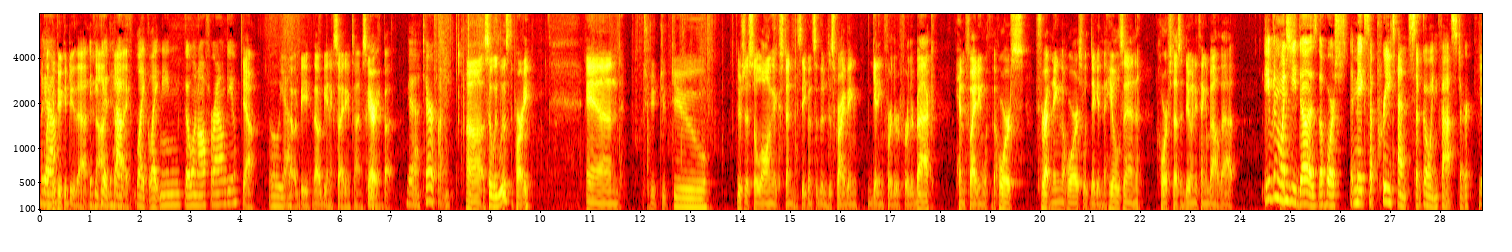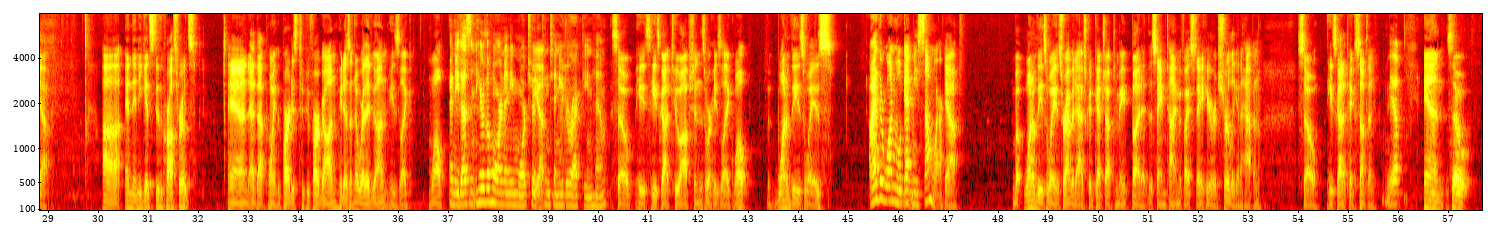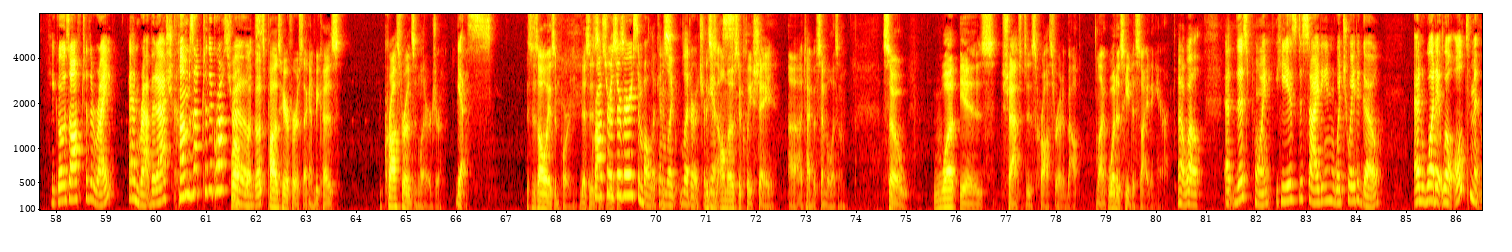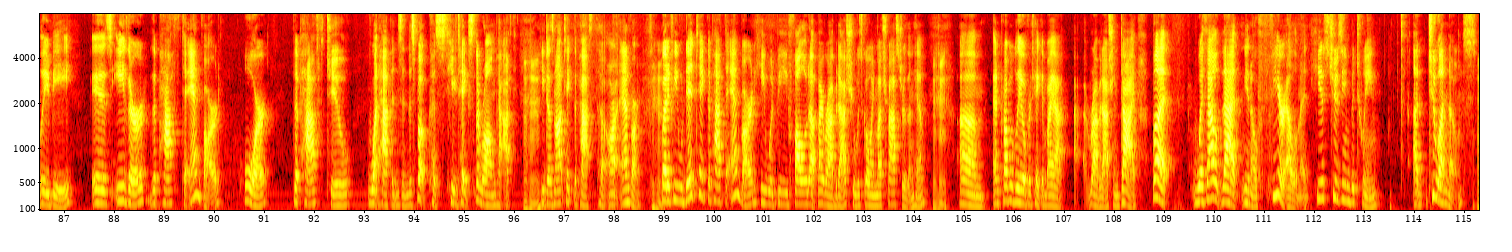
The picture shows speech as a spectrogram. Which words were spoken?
Yeah. Like if you could do that if you could die. have like lightning going off around you. Yeah, Oh yeah. that would be that would be an exciting time. Scary, but Yeah, terrifying. Uh, so we lose the party, and do-do-do-do. there's just a long extended sequence of them describing getting further and further back, him fighting with the horse, threatening the horse with digging the heels in. Horse doesn't do anything about that. Even when he does, the horse it makes a pretense of going faster. Yeah. Uh, and then he gets to the crossroads, and at that point the party's too, too far gone. He doesn't know where they've gone. He's like, well, And he doesn't hear the horn anymore to Yeah. continue directing him. so he's he's got two options where he's like, well, one of these ways Either one will get me somewhere. Yeah. But one of these ways, Rabadash could catch up to me, but at the same time, if I stay here, it's surely going to happen. So he's got to pick something. Yep. And so, He goes off to the right, and Rabadash comes up to the crossroads. let- let's pause here for a second because crossroads in literature. yes. This is always important. This is Crossroads this are is- very symbolic in this- like literature. This yes. is almost a cliche uh, type of symbolism. So, what is Shasta's crossroad about? Like, what is he deciding here? Oh, well, at this point, he is deciding which way to go, and what it will ultimately be is either the path to Anvard or the path to what happens in this book because he takes the wrong path. He does not take the path to Ar- Anvard. But if he did take the path to Anvard, he would be followed up by Rabadash, who was going much faster than him, um, and probably overtaken by uh, Rabadash and die. But without that, you know, fear element, he is choosing between uh, two unknowns.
